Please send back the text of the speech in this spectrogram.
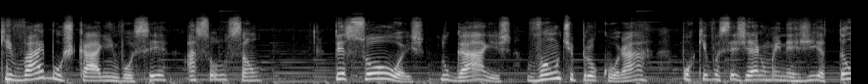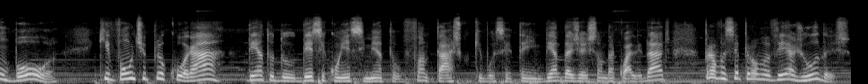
que vai buscar em você a solução. Pessoas, lugares vão te procurar porque você gera uma energia tão boa que vão te procurar dentro do, desse conhecimento fantástico que você tem dentro da gestão da qualidade, para você promover ajudas.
